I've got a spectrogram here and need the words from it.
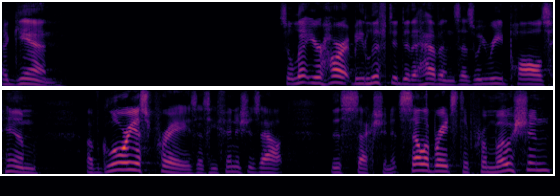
again. So let your heart be lifted to the heavens as we read Paul's hymn of glorious praise as he finishes out this section. It celebrates the promotion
